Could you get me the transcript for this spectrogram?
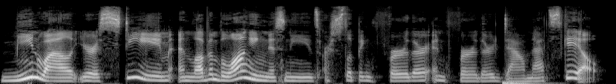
Meanwhile, your esteem and love and belongingness needs are slipping further and further down that scale,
